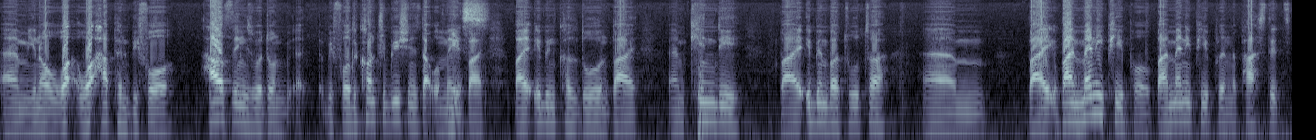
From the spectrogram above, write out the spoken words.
um, you know, what, what happened before how things were done uh, before, the contributions that were made Yes. by, by Ibn Khaldun, by um, Kindi, by Ibn Battuta, um, by, by many people, by many people in the past. It's,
